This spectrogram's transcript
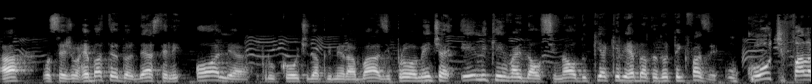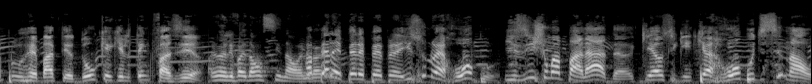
tá? Ou seja, o rebatedor destro, ele olha pro coach da primeira base, e provavelmente é ele quem vai dar o sinal do que aquele rebatedor tem que fazer. O coach fala pro rebatedor o que, que ele tem que fazer. Não, Ele vai dar um sinal, ele Mas vai... peraí, peraí, peraí, peraí, isso não é roubo? Existe uma parada que é o seguinte, que é roubo de sinal.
